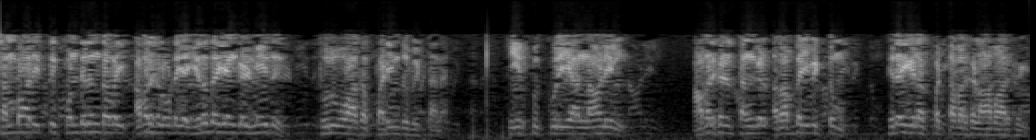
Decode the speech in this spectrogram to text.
சம்பாதித்துக் கொண்டிருந்தவை அவர்களுடைய இருதயங்கள் மீது துருவாக படிந்து விட்டன. தீர்ப்புக்குரிய அந்நாளில் அவர்கள் தங்கள் ரப்பை விட்டும் திரையிடப்பட்டவர்கள் ஆவார்கள்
